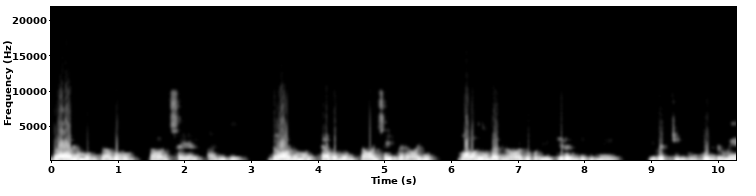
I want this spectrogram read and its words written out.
தானமும் தவமும் தான் செயல் அரிது. தானமும் தவமும் தான் செய்வராயின் வானவர் நாடு வழி திறந்திடுமே. இவற்றில் ஒவ்வொன்றுமே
